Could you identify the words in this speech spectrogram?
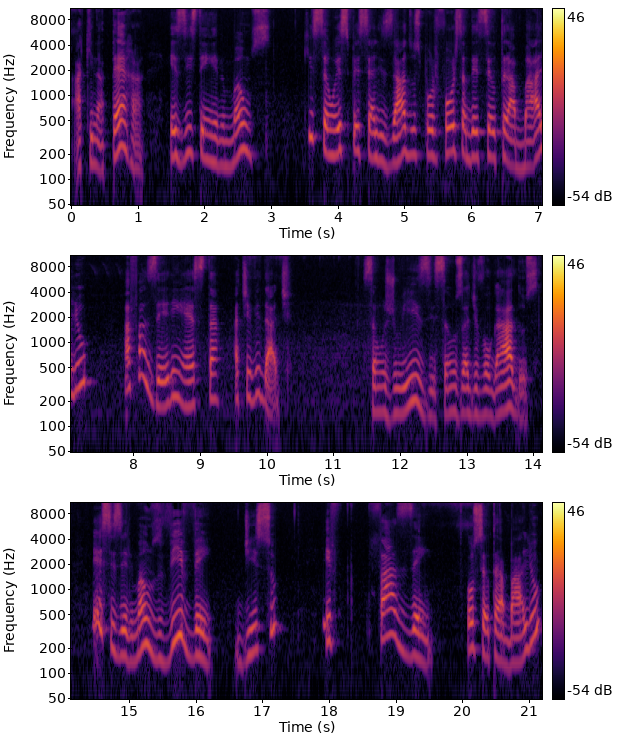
Aqui na Terra existem irmãos que são especializados por força de seu trabalho a fazerem esta atividade. São os juízes, são os advogados. Esses irmãos vivem disso e fazem o seu trabalho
